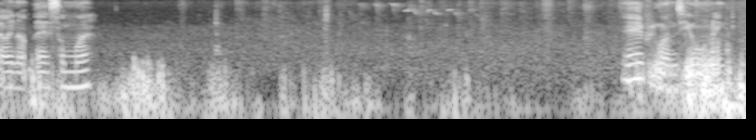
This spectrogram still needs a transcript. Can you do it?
Sunshine up there somewhere. Everyone's yawning.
